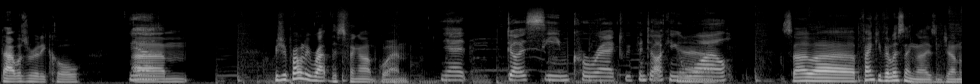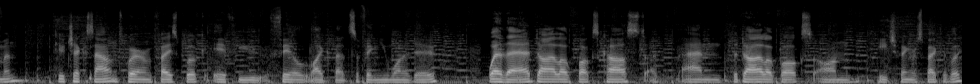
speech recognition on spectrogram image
that was really cool. Yeah. Um, we should probably wrap this thing up, Gwen. Yeah, it does seem correct. We've been talking Yeah. a while. So, uh, thank you for listening, ladies and gentlemen. Do check us out on Twitter and Facebook if you feel like that's a thing you want to do. We're there, Dialogue Box Cast uh, and the Dialogue Box on each thing, respectively.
